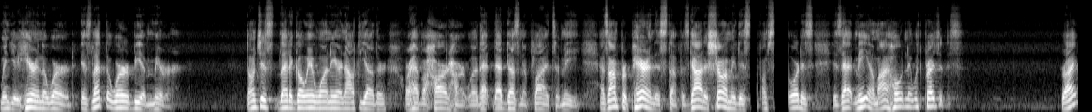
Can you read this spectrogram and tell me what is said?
when you're hearing the word is let the word be a mirror. Don't just let it go in one ear and out the other or have a hard heart. Well, that, that doesn't apply to me. As I'm preparing this stuff, as God is showing me this, I'm saying, Lord, is, is that me? Am I holding it with prejudice? Right?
